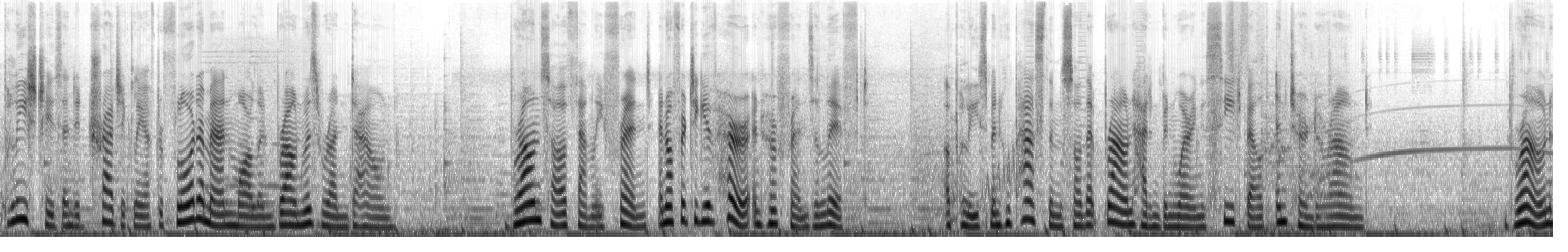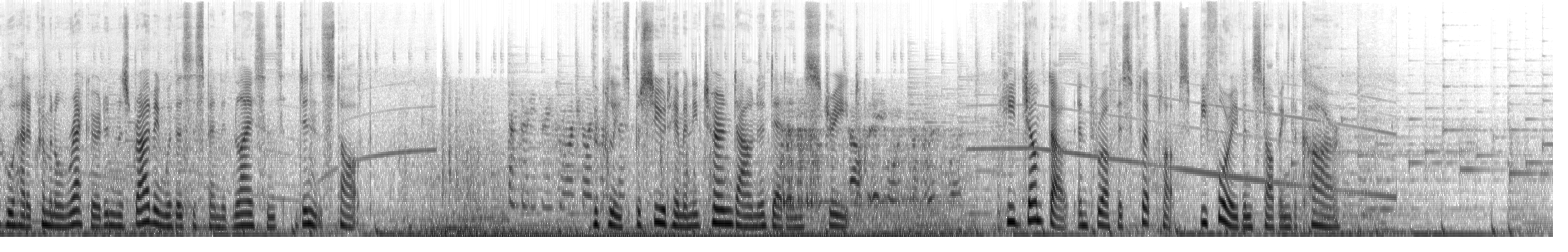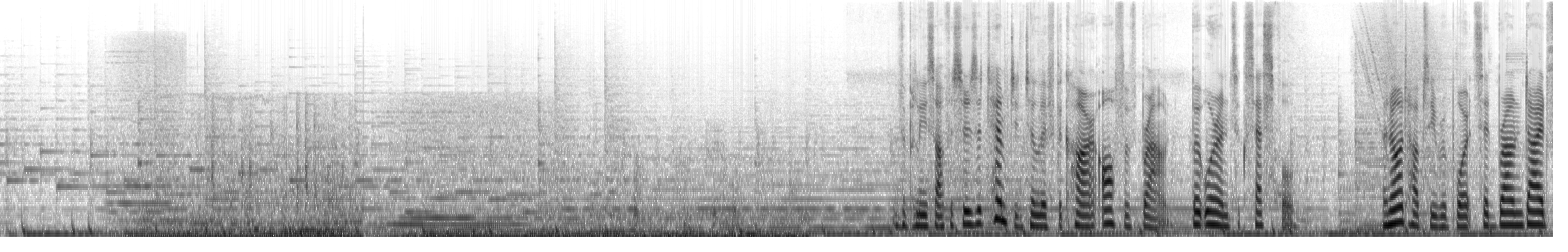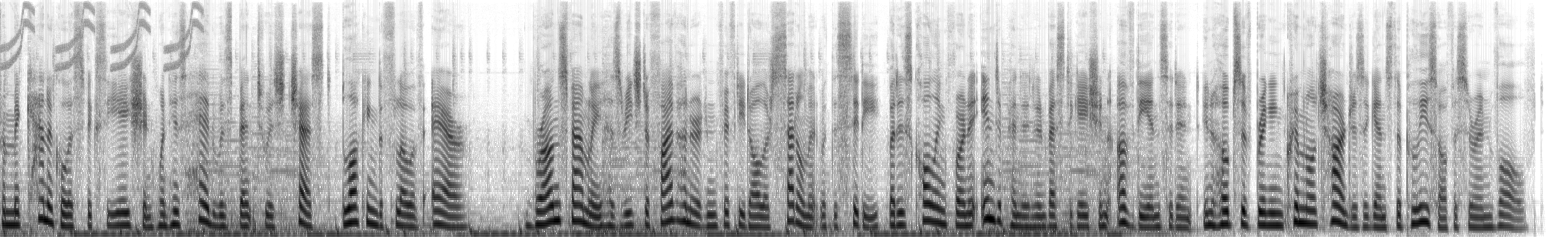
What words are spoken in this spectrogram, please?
police chase ended tragically after Florida man Marlon Brown was run down. Brown saw a family friend and offered to give her and her friends a lift. A policeman who passed them saw that Brown hadn't been wearing a seatbelt and turned around. Brown, who had a criminal record and was driving with a suspended license, didn't stop. The police pursued him and he turned down a dead end street. He jumped out and threw off his flip flops before even stopping the car. The police officers attempted to lift the car off of Brown, but were unsuccessful. An autopsy report said Brown died from mechanical asphyxiation when his head was bent to his chest, blocking the flow of air. Brown's family has reached a $550 settlement with the city, but is calling for an independent investigation of the incident in hopes of bringing criminal charges against the police officer involved.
